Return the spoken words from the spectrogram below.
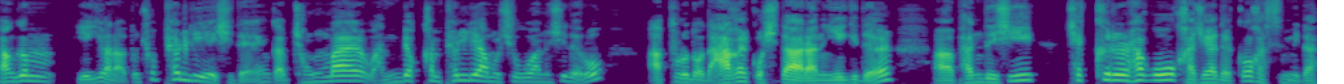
방금 얘기가 나왔던 초편리의 시대, 그러니까 정말 완벽한 편리함을 추구하는 시대로 앞으로 더 나아갈 것이다 라는 얘기들 아, 반드시 체크를 하고 가셔야 될 것 같습니다.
